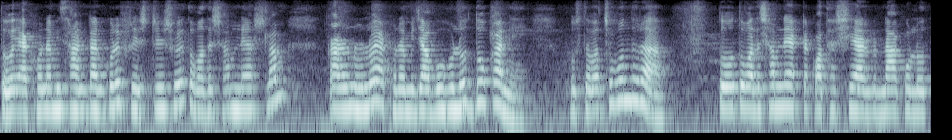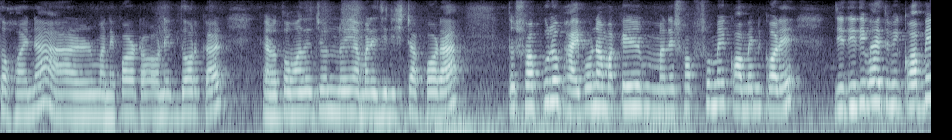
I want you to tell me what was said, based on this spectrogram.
তো এখন আমি স্নান টান করে ফ্রেশ ট্রেশ হয়ে তোমাদের সামনে আসলাম। কারণ হলো এখন আমি যাব হলো দোকানে। বুঝতে পারছ বন্ধুরা? তো তোমাদের সামনে একটা কথা শেয়ার না করলেও তো হয় না, আর মানে করাটা অনেক দরকার। কেন তোমাদের জন্যই আমার এই জিনিসটা করা। তো সবগুলো ভাই বোন আমাকে মানে সবসময় কমেন্ট করে যে, দিদি ভাই, তুমি কবে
